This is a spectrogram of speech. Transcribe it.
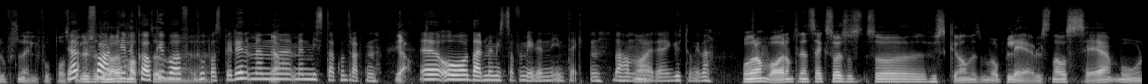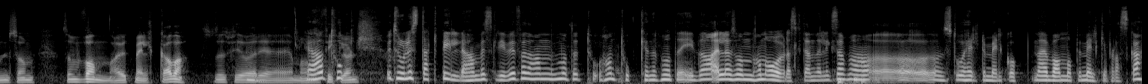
profesjonell Ja, fotballspiller. så de faren til Lukaku en, var eh, fotballspiller, men, ja. eh, men mista kontrakten. Ja. Eh, og dermed mista familien inntekten da han Mm. var mm. guttunge. Da. Og når han var omtrent seks år, så, så husker han liksom opplevelsen av å se moren som, som vanna ut melka. da. Så det var hjemme og Ja, han fikk tok- lunsj. Utrolig sterkt bilde han beskriver. For han, på måte, to, han tok henne på en måte i det. Eller sånn, han overrasket henne, liksom. Han, han sto og helte opp, nei, vann opp i melkeflaska.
